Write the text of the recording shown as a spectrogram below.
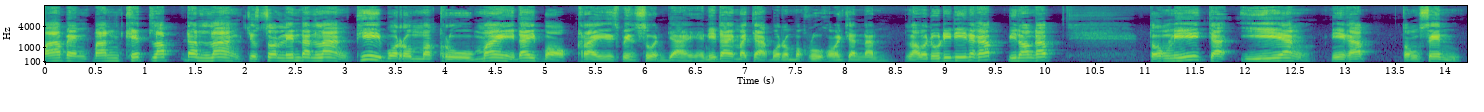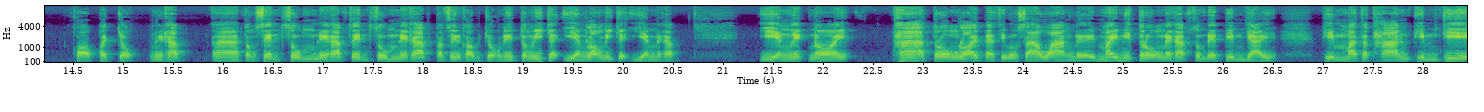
มาแบ่งปันเคล็ดลับด้านล่าง จุดซ่อนเลนด้านล่าง ที่บรมครูไม่ได้บอกใครเป็นส่วนใหญ่ อันนี้ได้มาจากบรมครูของอาจารย์นันเรามาดูดีๆนะครับ พี่น้องครับ ตรงนี้จะเอียงนี่ครับ ตรงเส้นขอบกระจกนะครับอ่าตรงเส้นซุ้มนี่ยครับ เส้นซุ้มนะครับกับเส้นขอบกระจกเนี่ยตรงนี้จะเอียงร่องนี้จะเอียงนะครับ เอียงเล็กน้อย ถ้าตรง180องศาวางเลย ไม่มีตรงนะครับ สมเด็จพิมพ์ใหญ่ พิมพ์มาตรฐานพิมพ์ที่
